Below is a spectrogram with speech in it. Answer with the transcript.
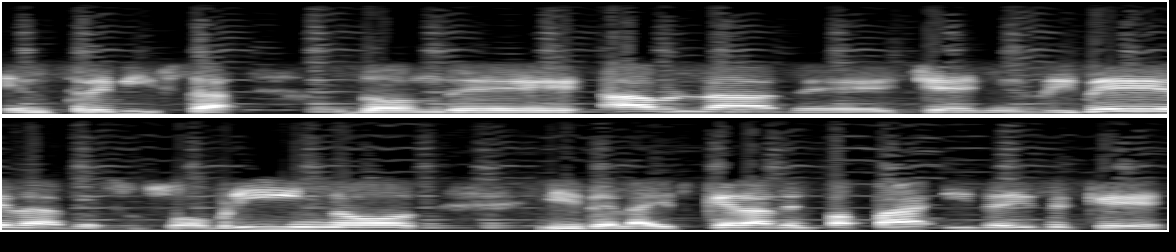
entrevista donde habla de Jenny Rivera, de sus sobrinos y de la izquierda del papá y le dice que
